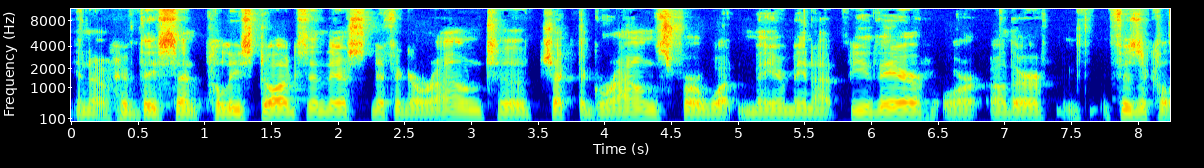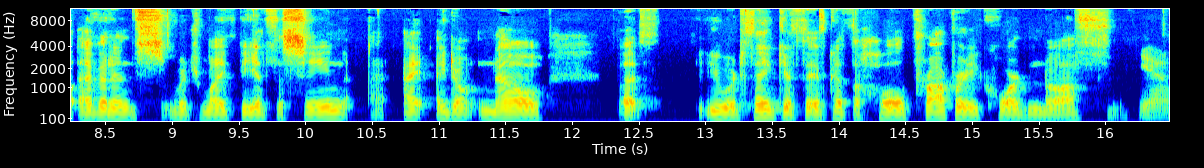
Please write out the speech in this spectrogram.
you know, have they sent police dogs in there sniffing around to check the grounds for what may or may not be there or other physical evidence which might be at the scene? I, I don't know, but you would think if they've got the whole property cordoned off, yeah,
